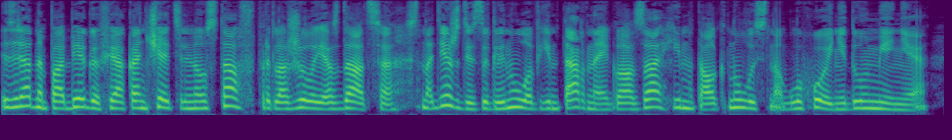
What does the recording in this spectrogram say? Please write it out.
Изрядно побегав и окончательно устав, предложила я сдаться. С надеждой заглянула в янтарные глаза и натолкнулась на глухое недоумение —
